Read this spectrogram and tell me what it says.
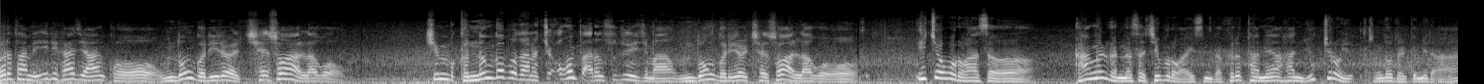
그렇다면 이리 가지 않고 운동 거리를 최소화하려고 지금 걷는 것보다는 조금 빠른 수준이지만 운동 거리를 최소화하려고 이쪽으로 가서 강을 건너서 집으로 와 있습니다. 그렇다면 한 6km 정도 될 겁니다.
